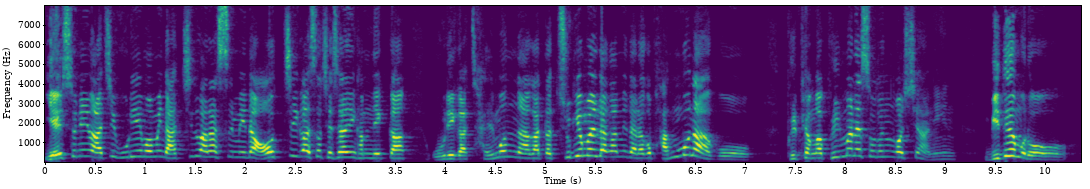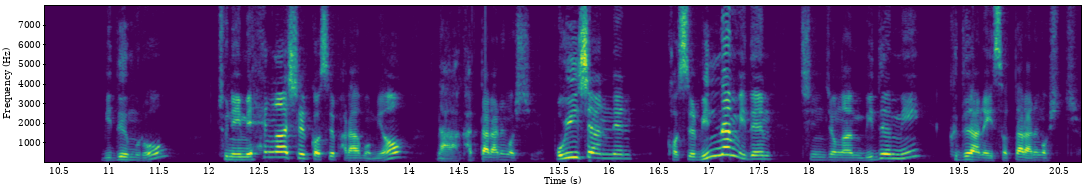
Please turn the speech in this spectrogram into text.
예수님 아직 우리의 몸이 낫지도 않았습니다. 어찌 가서 제사장이 갑니까? 우리가 잘못 나아갔다 죽임을 당합니다라고 반문하고 불평과 불만에 쏟은 것이 아닌 믿음으로 믿음으로 주님이 행하실 것을 바라보며 나아갔다라는 것이에요. 보이지 않는 것을 믿는 믿음, 진정한 믿음이 그들 안에 있었다라는 것이죠.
